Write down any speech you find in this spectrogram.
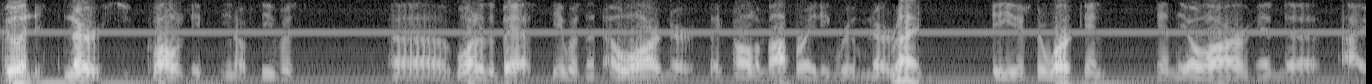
good nurse, quality. You know, she was uh, one of the best. She was an OR nurse. They call them operating room nurse. Right. She used to work in in the OR, and uh, I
